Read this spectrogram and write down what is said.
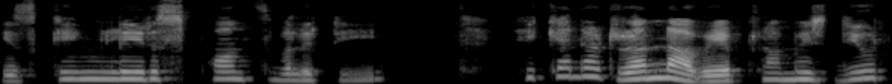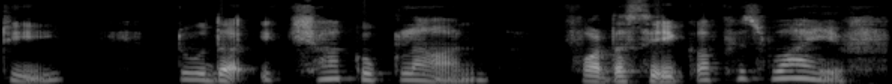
his kingly responsibility. He cannot run away from his duty to the Ikshvaku clan for the sake of his wife.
